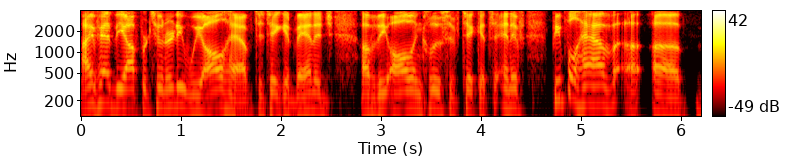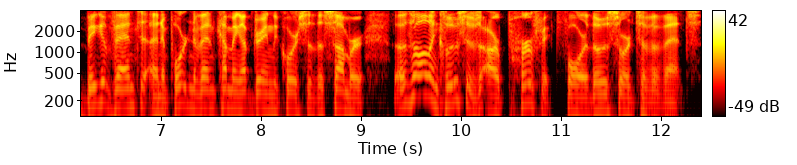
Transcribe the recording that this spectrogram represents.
I've had the opportunity, we all have, to take advantage of the all-inclusive tickets. And if people have a, a big event, an important event coming up during the course of the summer, those all-inclusives are perfect for those sorts of events.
